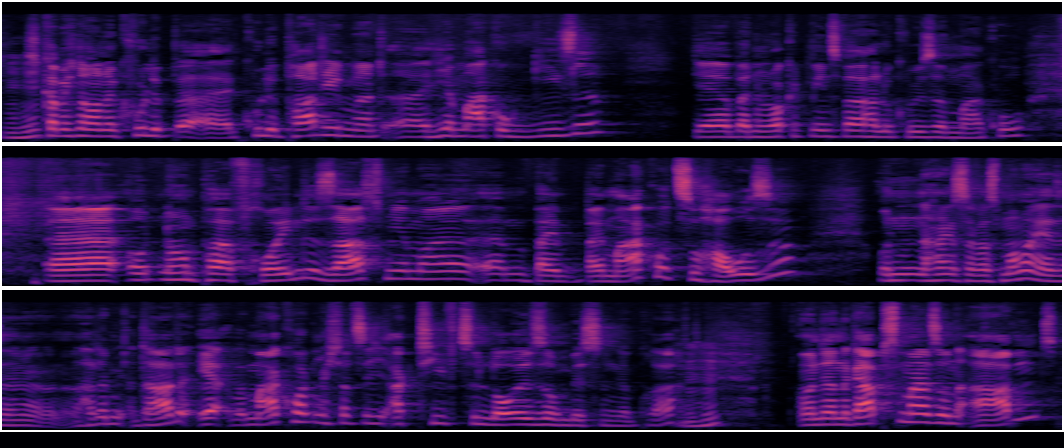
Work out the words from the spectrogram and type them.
Ich kann mich noch an eine coole, äh, coole Party mit äh, hier Marco Giesel, der bei den Rocket Beans war. Hallo Grüße an Marco. Äh, und noch ein paar Freunde saßen mir mal ähm, bei, bei Marco zu Hause. Und dann habe ich gesagt, was machen wir jetzt? Hat er, da hat er, Marco hat mich tatsächlich aktiv zu LOL so ein bisschen gebracht. Mhm. Und dann gab es mal so einen Abend,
